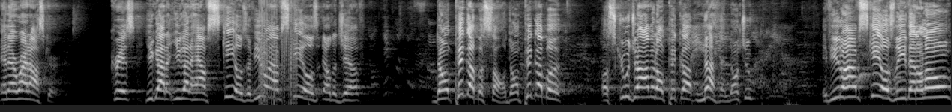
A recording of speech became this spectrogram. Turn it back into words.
And that right, Oscar? Chris, you gotta you gotta have skills. If you don't have skills, Elder Jeff, don't pick up a saw. Don't pick up a, a screwdriver. Don't pick up nothing. Don't you? If you don't have skills, leave that alone.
